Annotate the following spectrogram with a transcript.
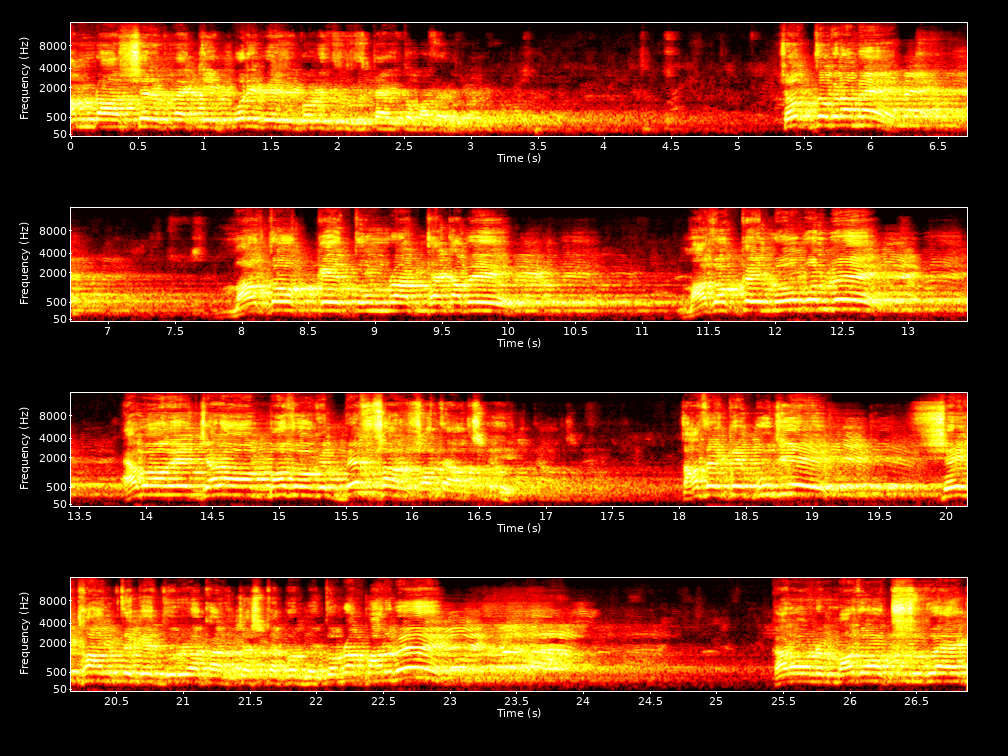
আমরা সেরকম একটি পরিবেশ গড়ে তুলতে চাই তোমাদের। চোদ্দগ্রামে মাদককে তোমরা ঠেকাবে, মাদককে নো বলবে, এবং যারা মাদক ব্যবসার সাথে আছে, তাদেরকে বুঝিয়ে সেইখান থেকে দূরে রাখার চেষ্টা করবে। তোমরা পারবে? কারণ মাদক শুধু এক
